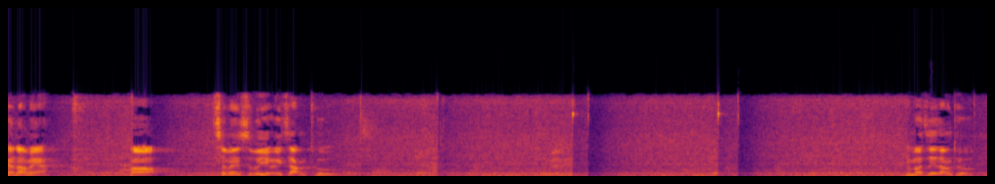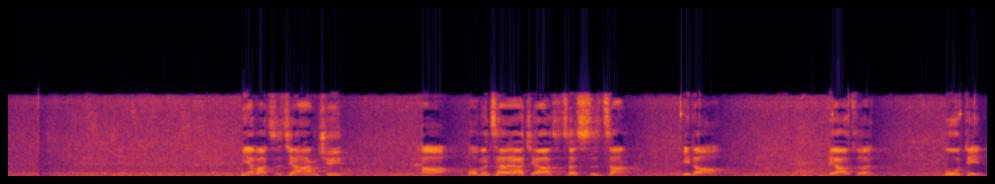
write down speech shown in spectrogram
看到没有？啊，这边是不是有一张图？有没有这张图？你要把字加上去。好，我们再来要教的是这四张：一楼标准屋顶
